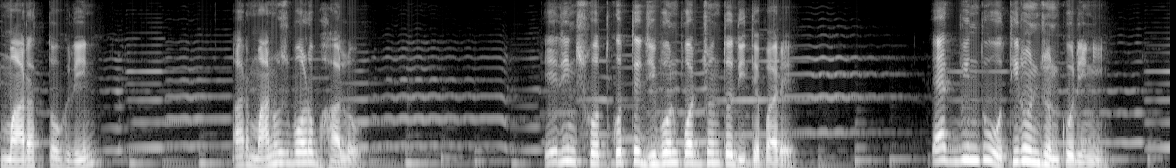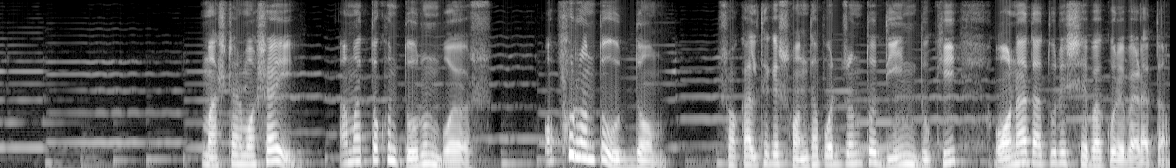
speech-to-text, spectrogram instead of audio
মারাত্মক ঋণ। আর মানুষ বড় ভালো। এ ঋণ শোধ করতে জীবন পর্যন্ত দিতে পারে। এক বিন্দু অতিরঞ্জন করিনি। মাস্টার মশাই, আমার তখন তরুণ বয়স। অফুরন্ত উদ্যম। সকাল থেকে সন্ধ্যা পর্যন্ত দিন দুঃখী, অনাথ আতুরের সেবা করে বেড়াতাম।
